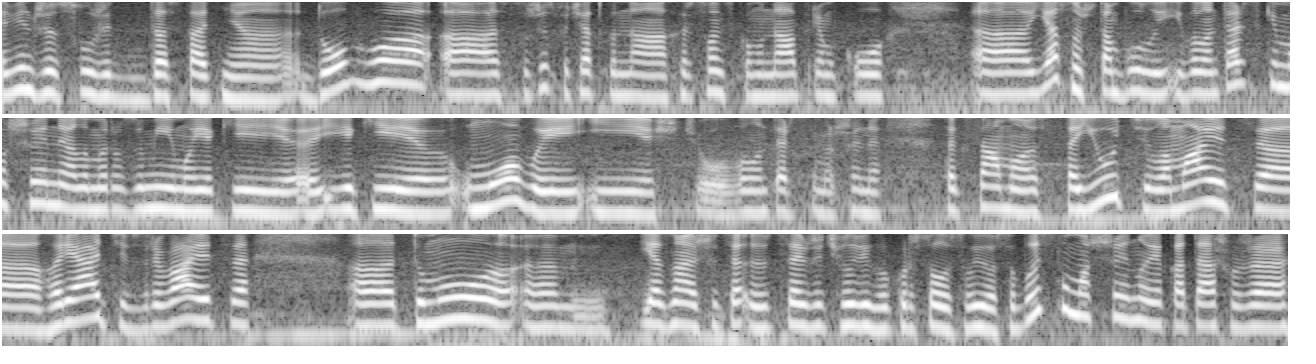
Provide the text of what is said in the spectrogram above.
Він вже служить достатньо довго. Служив спочатку на Херсонському напрямку. Ясно, що там були і волонтерські машини, але ми розуміємо, які, які умови, і що волонтерські машини так само стають, ламаються, горять, взриваються. Е, Тому ем, я знаю, що це, цей вже чоловік використовував свою особисту машину, яка теж вже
